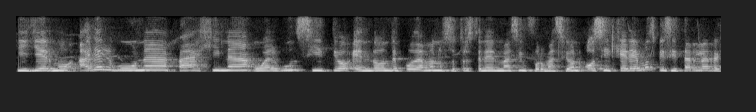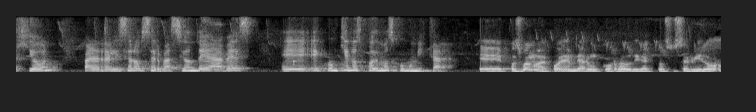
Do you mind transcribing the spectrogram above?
Guillermo, ¿hay alguna página o algún sitio en donde podamos nosotros tener más información? O si queremos visitar la región para realizar observación de aves, eh, ¿Con quién nos podemos comunicar? Pues bueno, me pueden enviar un correo directo a su servidor,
